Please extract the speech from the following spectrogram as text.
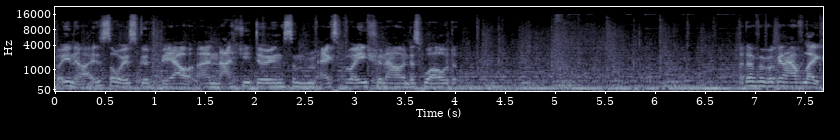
But you know, it's always good to be out and actually doing some exploration out in this world. I don't think we're gonna have like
